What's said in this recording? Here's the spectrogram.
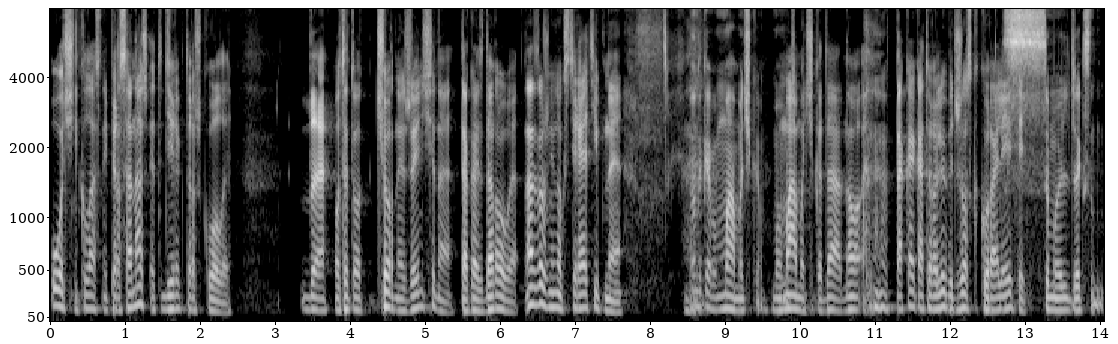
очень классный персонаж — это директор школы. Да. Вот эта вот черная женщина, такая здоровая, она тоже немного стереотипная. Он такая мамочка. мамочка. Мамочка, да, но такая, которая любит жестко куролесить. Самуэль Джексон.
